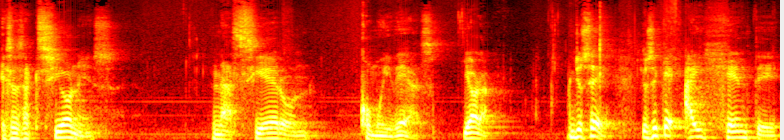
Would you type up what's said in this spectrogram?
Esas acciones nacieron como ideas. Y ahora, yo sé, yo sé que hay gente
